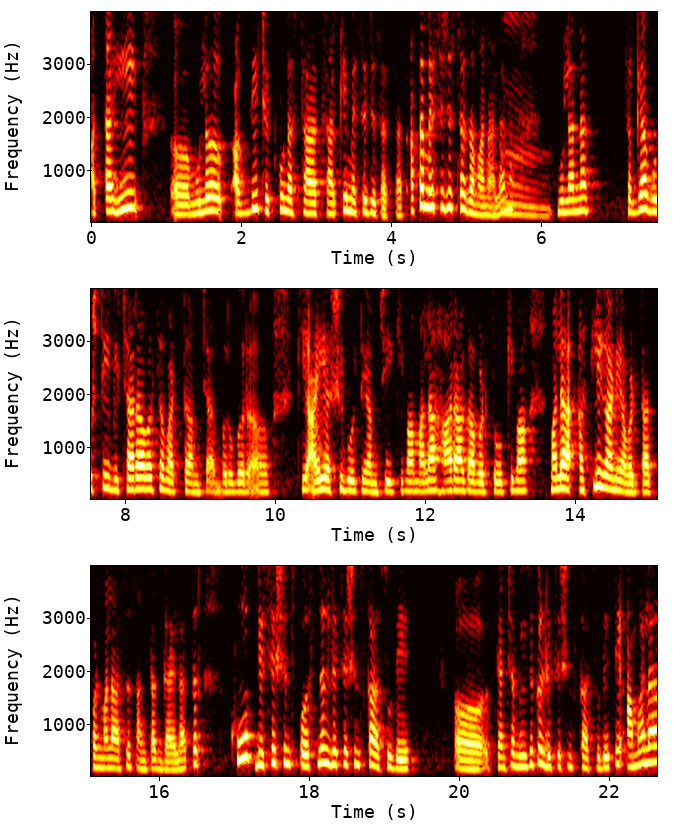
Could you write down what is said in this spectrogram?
आत्ताही मुलं अगदी चिटकून असतात सारखे मेसेजेस असतात. आता मेसेजेसचा जमाना आला ना. मुलांना सगळ्या गोष्टी विचारावं असं वाटतं आमच्याबरोबर की आई अशी बोलते आमची किंवा मला हा राग आवडतो किंवा मला असली गाणी आवडतात पण मला असं सांगतात गायला तर खूप डिसिशन्स पर्सनल डिसिशन्स का असू दे त्यांच्या म्युझिकल डिसिशन्स का असू दे ते आम्हाला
